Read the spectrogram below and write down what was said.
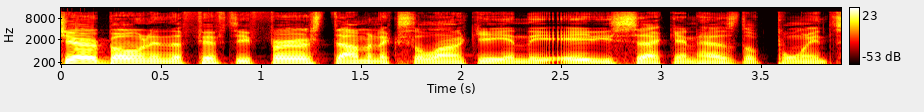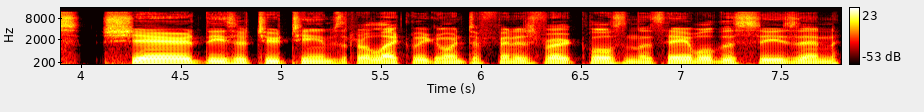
Jarrod Bowen in the 51st, Dominic Solanke in the 82nd has the points shared. These are two teams that are likely going to finish very close in the table this season,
